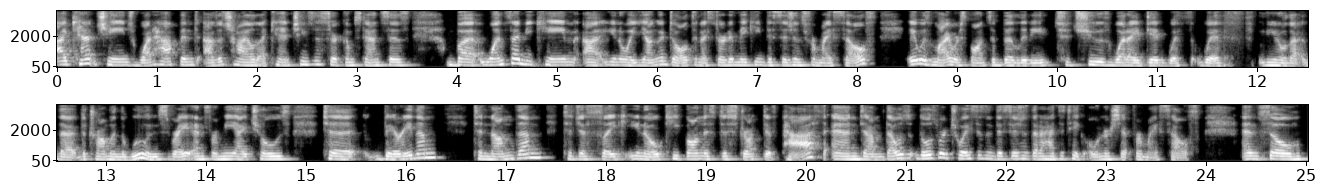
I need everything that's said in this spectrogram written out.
i can't change what happened as a child. I can't change the circumstances. But once i became uh, you know a young adult and i started making decisions for myself it was my responsibility to choose what i did with with you know the, the, the trauma and the wounds right? And for me i chose to bury them to numb them to just like you know keep on this destructive path. And um, those those were choices and decisions that i had to take ownership for myself. And so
